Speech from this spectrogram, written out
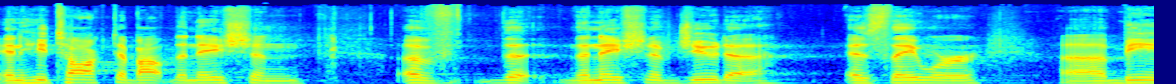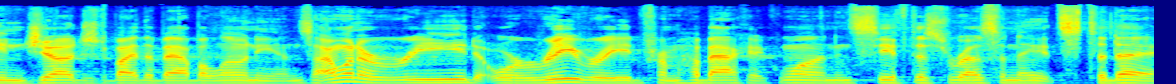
And he talked about the nation of the, the nation of Judah as they were uh, being judged by the Babylonians. I want to read or reread from Habakkuk 1 and see if this resonates today.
